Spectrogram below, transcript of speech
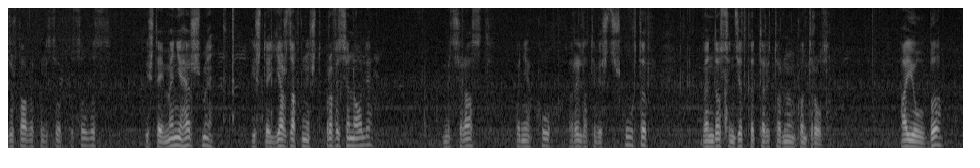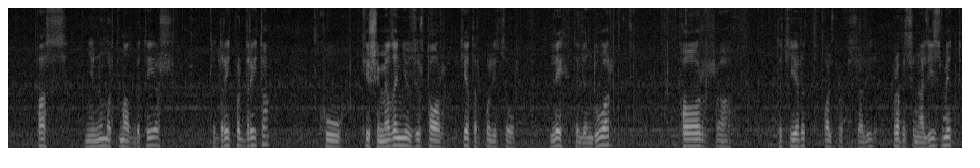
zyrtarëve policorë të Kosovës ishte e menjëhershme, ishte jashtëzakonisht profesionale, me ç'rast për një kohë relativisht të shkurtër, vendosën gjithë këtë territor nën kontroll. Ajo u bë pas Një numër të madh betejash të drejtpërdrejta, ku kishim edhe një zyrtar tjetër policor lehtë të lënduar, por të tjerët falë profesionalizmit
